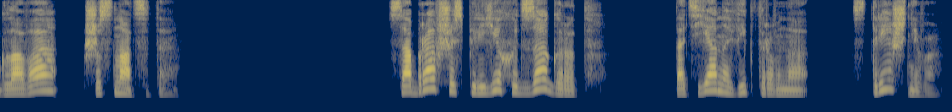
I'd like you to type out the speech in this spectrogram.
Глава 16 Собравшись переехать за город, Татьяна Викторовна Стрешнева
